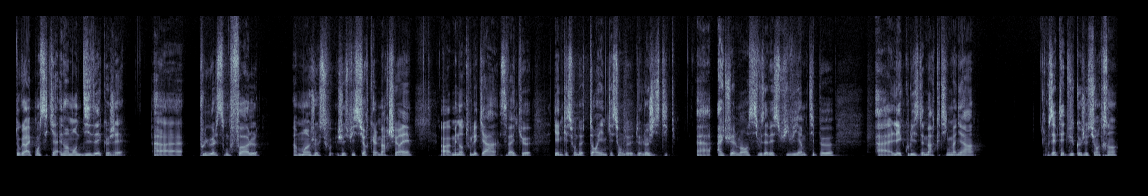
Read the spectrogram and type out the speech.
Donc la réponse, c'est qu'il y a énormément d'idées que j'ai. Euh, plus elles sont folles, euh, moins je, suis sûr qu'elles marcheraient. Euh, mais dans tous les cas, c'est vrai qu'il y a une question de temps, il y a une question de, logistique. actuellement, si vous avez suivi un petit peu les coulisses de Marketing Mania, vous avez peut-être vu que je suis en train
